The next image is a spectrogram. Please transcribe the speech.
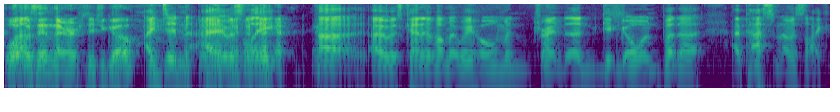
What Uh, was in there? Did you go? I didn't. I was late. Uh, I was kind of on my way home and trying to get going, but uh, I passed and I was like,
